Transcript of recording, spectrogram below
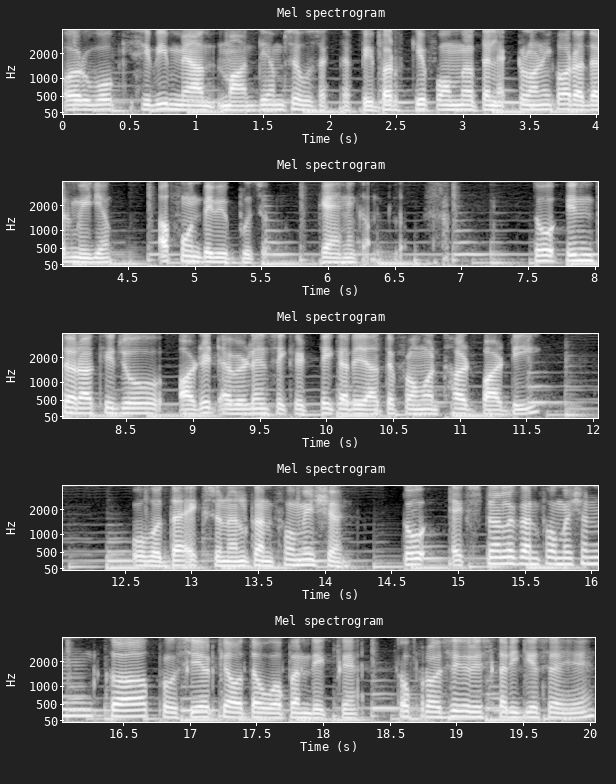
और वो किसी भी माध्यम से हो सकता है। पेपर के फॉर्म में होता है, इलेक्ट्रॉनिक और अदर मीडियम। आप फ़ोन पे भी पूछ सकते कहने का मतलब। तो इन तरह के जो ऑडिट एविडेंस इकट्ठे करे जाते हैं फ्रॉम अ थर्ड पार्टी वो होता है एक्सटर्नल कन्फर्मेशन तो एक्सटर्नल कन्फर्मेशन का प्रोसीजर क्या होता है, वो अपन देखते हैं। तो प्रोसीजर इस तरीके से है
